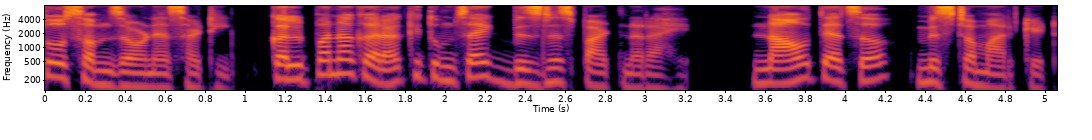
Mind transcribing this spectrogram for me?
तो समजवण्यासाठी. कल्पना करा की तुमचा एक बिझनेस पार्टनर आहे. नाव त्याचं मिस्टर मार्केट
